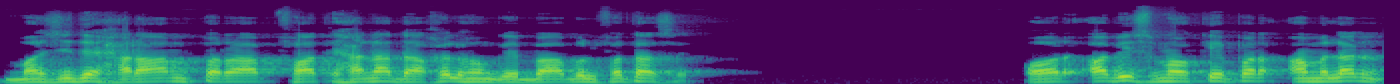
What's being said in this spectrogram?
مسجد حرام پر آپ فاتحانہ داخل ہوں گے باب الفتح سے۔ اور اب اس موقع پر عملاً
